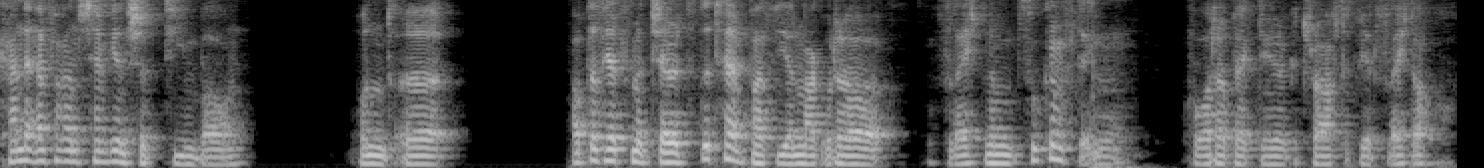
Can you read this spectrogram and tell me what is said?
kann der einfach ein Championship-Team bauen. Und äh, ob das jetzt mit Jared Stidham passieren mag oder vielleicht einem zukünftigen Quarterback, der gedraftet wird, vielleicht auch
